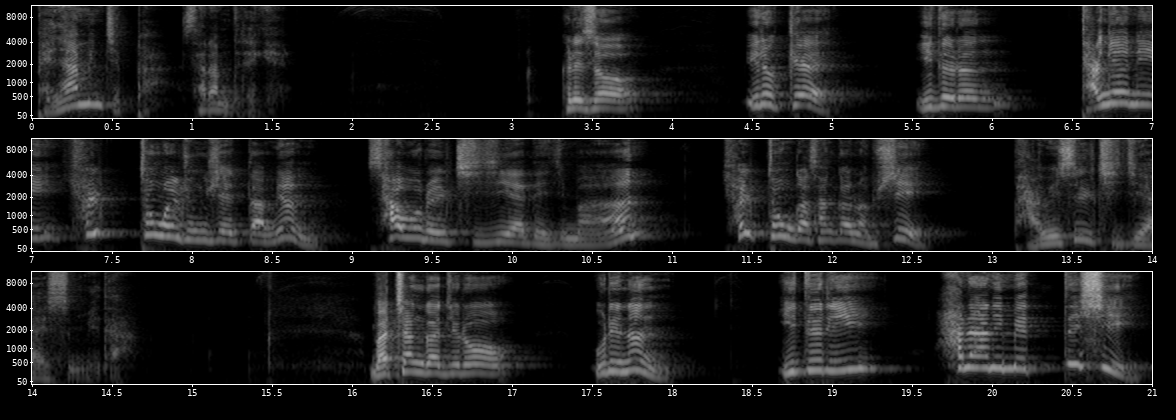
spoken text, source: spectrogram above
베냐민 지파 사람들에게. 그래서 이렇게 이들은 당연히 혈통을 중시했다면 사울을 지지해야 되지만 혈통과 상관없이 다윗을 지지하였습니다. 마찬가지로 우리는 이들이 하나님의 뜻이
